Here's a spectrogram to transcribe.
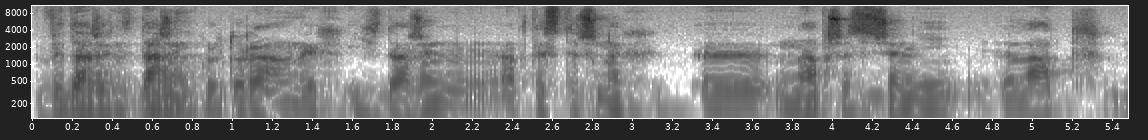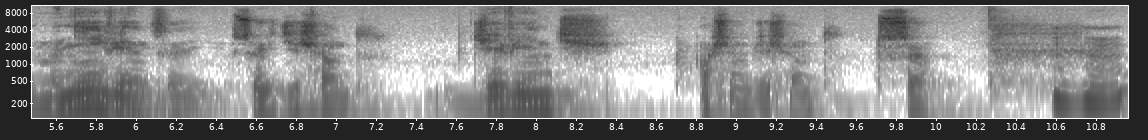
wydarzeń, zdarzeń kulturalnych i zdarzeń artystycznych e, na przestrzeni lat mniej więcej 69-83. Mhm.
